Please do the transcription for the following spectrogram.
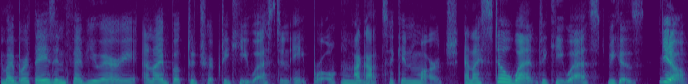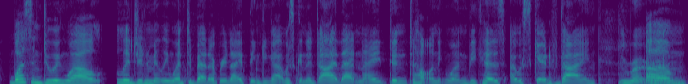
my birthday is in February and I booked a trip to Key West in April. I Mhm. got sick in March and I still went to Key West because, you know, wasn't doing well, legitimately went to bed every night thinking I was going to die that night. Didn't tell anyone because I was scared of dying. right, right. Um,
